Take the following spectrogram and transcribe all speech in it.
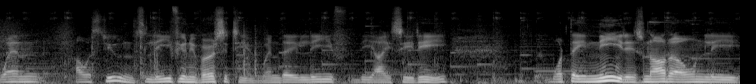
When our students leave university, when they leave the ICD, what they need is not only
